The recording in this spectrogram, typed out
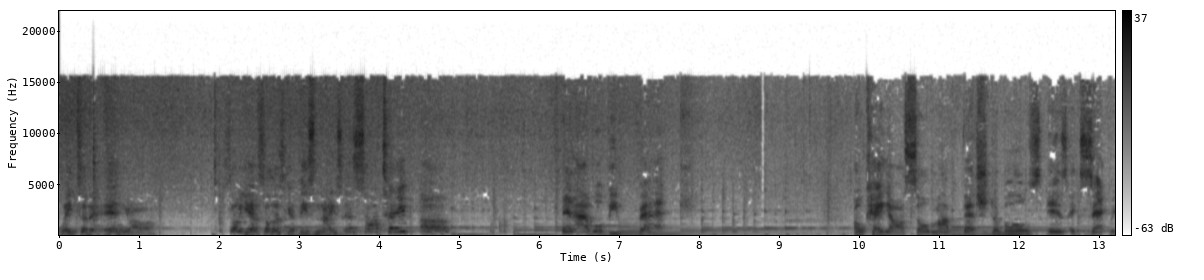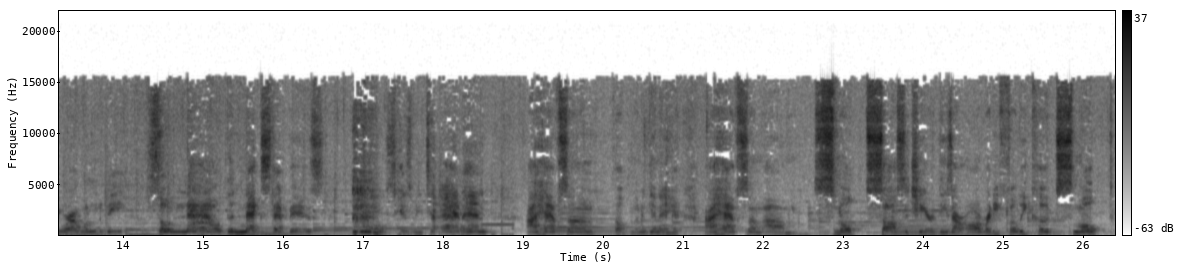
Wait till the end, y'all. So yeah, so let's get these nice and sauteed up. And I will be back. Okay, y'all, so my vegetables is exactly where I want them to be. So now the next step is, excuse me, to add in, I have some, oh, let me get in here. I have some um, smoked sausage here. These are already fully cooked smoked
